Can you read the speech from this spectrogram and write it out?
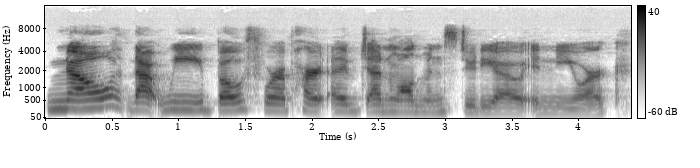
know that we both were a part of Jen Waldman Studio in New York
